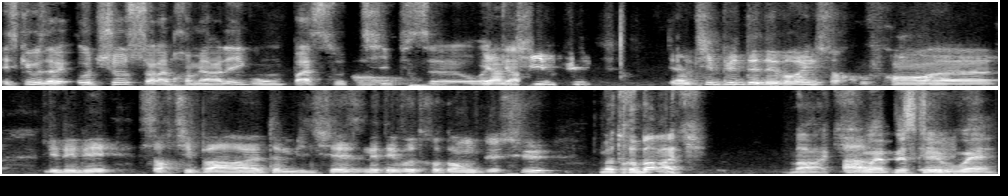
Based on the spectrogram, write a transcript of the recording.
Est-ce que vous avez autre chose sur la première ligue ou on passe aux oh. tips euh, au il, y a un petit but, il y a un petit but de De Bruyne sur coup franc, euh, les bébés, sorti par euh, Tom Vilches. Mettez votre banque dessus. Votre baraque. Baraque. Ah, ouais, parce que, ouais.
